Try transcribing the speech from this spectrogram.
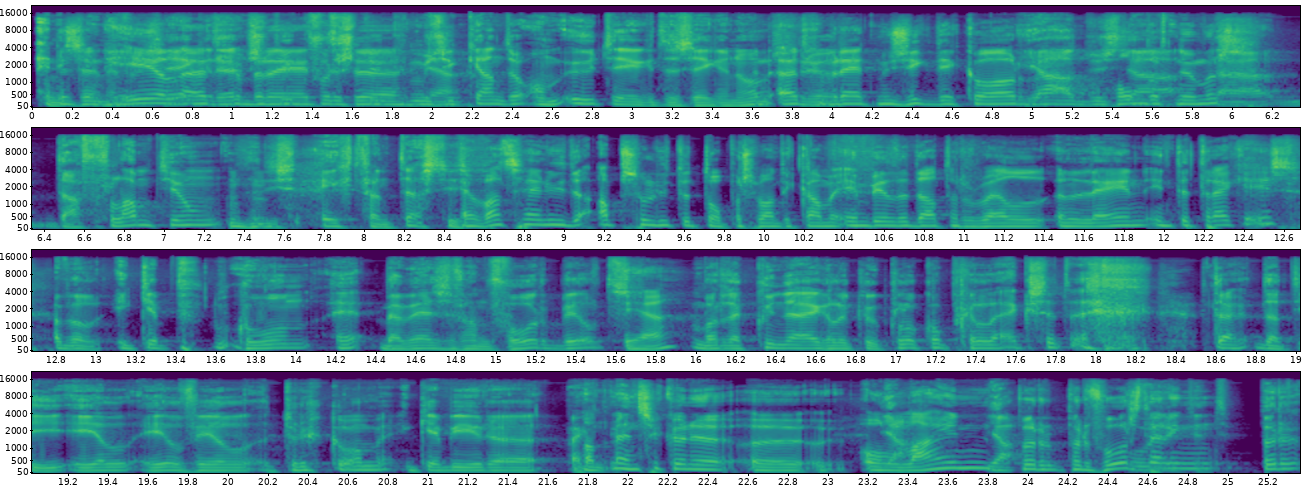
En is een heel uitgebreid... Stuk voor stuk muzikanten om u tegen te zeggen. Hoor. Een uitgebreid muziekdecor, ja, dus 100 nummers. Dat, dat vlamt, jong. Dat is echt fantastisch. En wat zijn nu de absolute toppers? Want ik kan me inbeelden dat er wel een lijn in te trekken is. Ah, wel, ik heb gewoon, hè, bij wijze van voorbeeld... Ja? maar dat kun je eigenlijk een klok op gelijk zetten... dat, dat die heel, heel veel terugkomen. Ik heb hier... Uh, Want mensen kunnen uh, online ja. Per, per voorstelling... Per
